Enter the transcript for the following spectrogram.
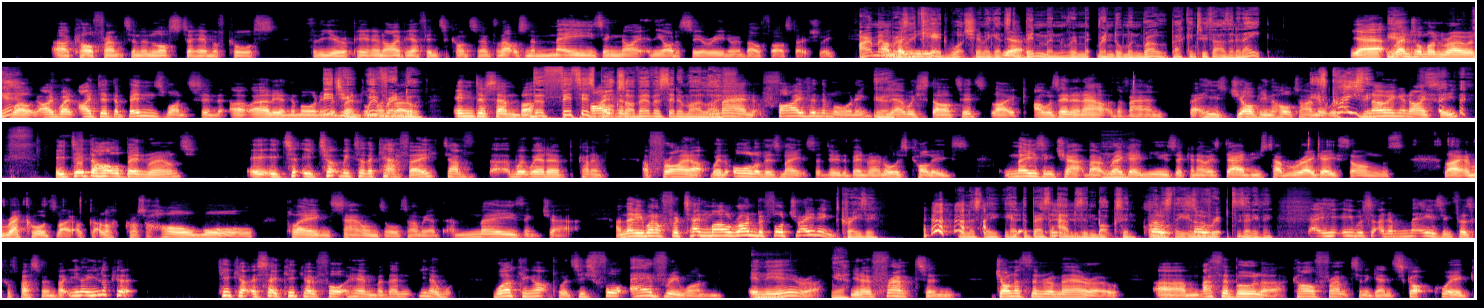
uh, Carl Frampton, and lost to him, of course, for the European and IBF Intercontinental. That was an amazing night in the Odyssey Arena in Belfast, actually. I remember Um, as a kid watching him against Yeah. the Binman, Rendall Munroe, back in 2008. Yeah, Yeah. Rendall Munroe as Yeah. well. I went. I did the bins once in uh, early in the morning Did with you? Rendall With Munroe Rendall? in December. The fittest box I've ever seen in my life. Man, five in the morning. Yeah. Yeah. we started. Like I was in and out of the van, but he's jogging the whole time. It's it was crazy. snowing and icy. he did the whole bin round. He, he, t- he took me to the cafe to have, uh, we, we had a kind of a fry up with all of his mates that do the bin round, all his colleagues. Amazing chat about mm. reggae music and how his dad used to have reggae songs like and records like ac- across a whole wall playing sounds all the time. We had amazing chat. And then he went off for a 10 mile run before training. Crazy. Honestly, he had the best abs in boxing. So- Honestly, he's so- ripped as anything. Yeah, he, he was an amazing physical specimen. But you know, you look at Kiko. I say Kiko fought him, but then you know, working upwards, he's fought everyone in the mm. era. Yeah. You know, Frampton, Jonathan Romero, um, Mathebula, Carl Frampton again, Scott Quigg,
